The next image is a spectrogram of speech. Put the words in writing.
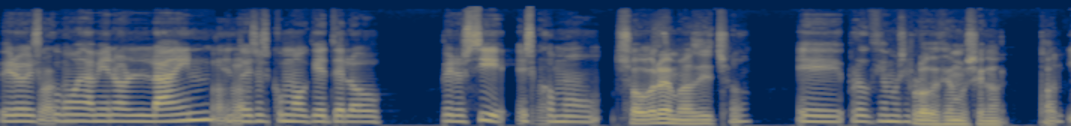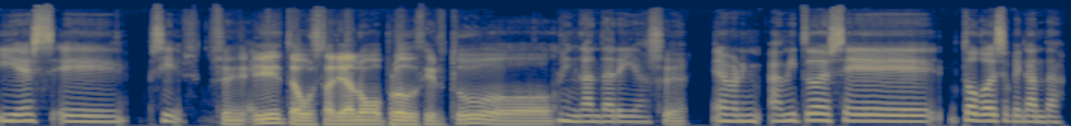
pero es Vale. como también online, entonces es como que te lo... Pero sí, es como ¿Sobre, me has dicho? Eh, producción musical. Producción musical. Vale. y es... eh, sí, es- Sí, ¿y te gustaría luego producir tú o...? me encantaría. Sí. A mí todo ese todo eso me encanta.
